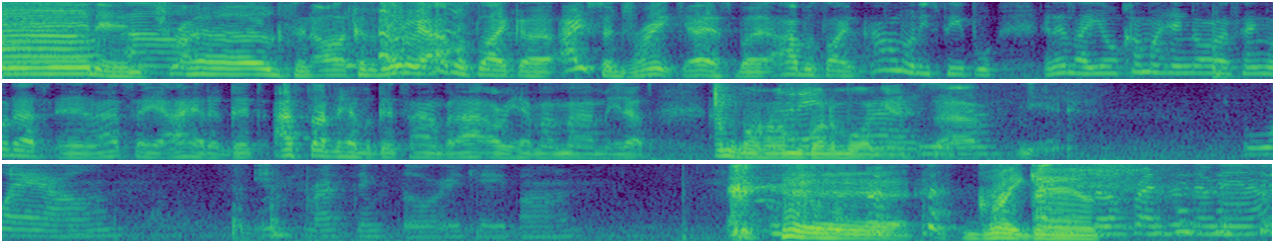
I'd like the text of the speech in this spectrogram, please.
out, and um, drugs and all. Because literally, I was like, uh, I used to drink, yes, but I was like, I don't know these people, and they're like, Yo, come on, hang out with us, hang with us. And I say I had a good. I started to have a good time, but I already had my mind made up. I'm going home. I'm going to Morgan. right, so yeah. yeah. Wow. Interesting story, Kayvon. Great Are you gowns. still friends with them now?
